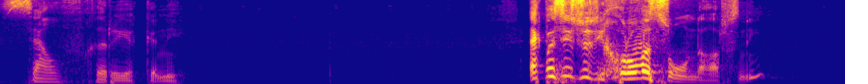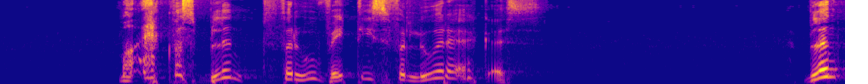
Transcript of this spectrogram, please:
self gereken nie. Ek was nie soos die grouwe sondaars nie. Maar ek was blind vir hoe wetties verlore ek is. Blind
